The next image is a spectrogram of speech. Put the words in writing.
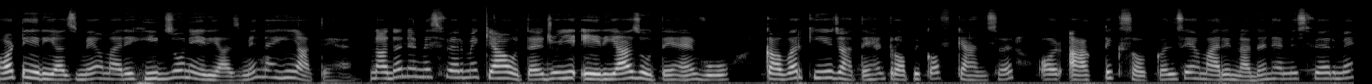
हॉट एरियाज़ में, हमारे हीट जोन एरियाज़ में नहीं आते हैं। नॉर्दर्न हेमिस्फेयर में क्या होता है? जो ये एरियाज़ होते हैं, वो कवर किए जाते हैं ट्रॉपिक ऑफ़ कैंसर और आर्कटिक सर्कल से हमारे नदर्न हेमिस्फेयर में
